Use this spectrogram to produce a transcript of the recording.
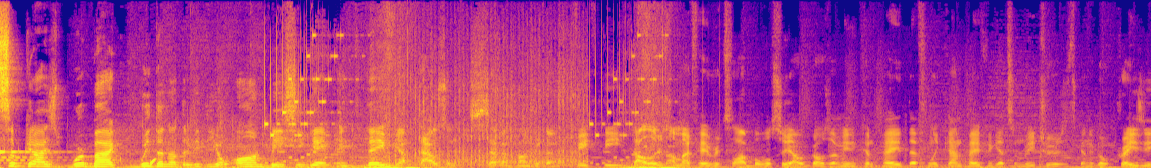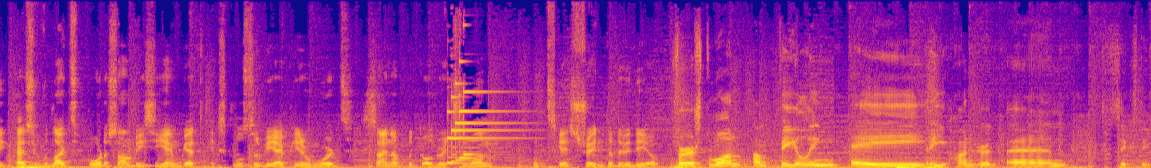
What's up guys, we're back with another video on BC Game and today we got $1,750 on my favorite slot but we'll see how it goes. I mean it can pay, definitely can pay if we get some retriggers, it's gonna go crazy. Guys, if you would like to support us on BC Game, get exclusive VIP rewards, sign up with code RICHY1. Let's get straight into the video. First one, I'm feeling a 360.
